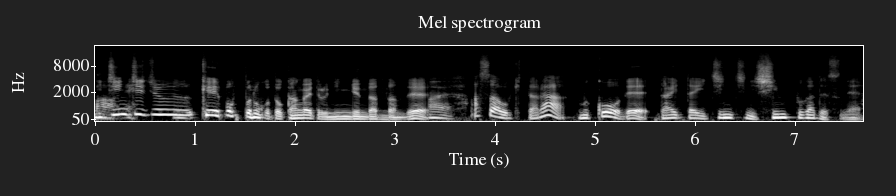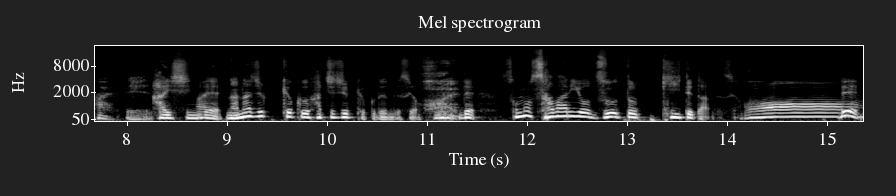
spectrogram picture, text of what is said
まあ一日中 k p o p のことを考えてる人間だったんで、はい。朝起きたら向こうでだいたい1日に新譜がですね、はい。えー配信はい。で70曲80曲出るんですよ。はい。でその触りをずっと聞いてたんですよ。でで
